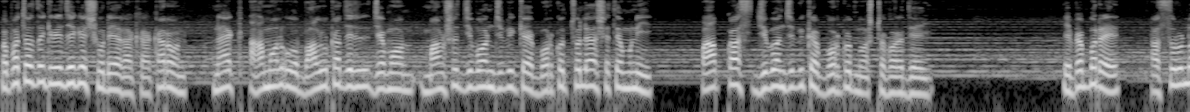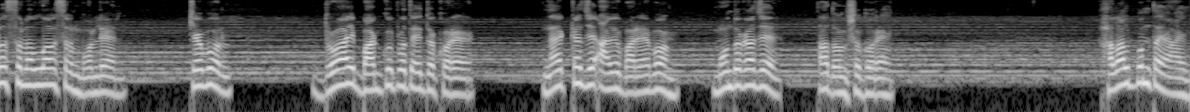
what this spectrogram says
পাপাচার থেকে নিজেকে সরিয়ে রাখা, কারণ ন্যাক আমল ও ভালো কাজের যেমন মানুষের জীবন, জীবিকায় বরকত চলে আসে, তেমনি পাপ কাজ জীবন জীবিকার বরকত নষ্ট করে দেয়। এ ব্যাপারে রাসুল্লাহ সাল্লাহ সাল্লাম বললেন, কেবল দোয়াই ভাগ্য প্রতারিত করে ন্যাক কাজে আয়ু বাড়ে এবং মন্দ কাজে তা ধ্বংস করে। হালাল পন্থায় আয়।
